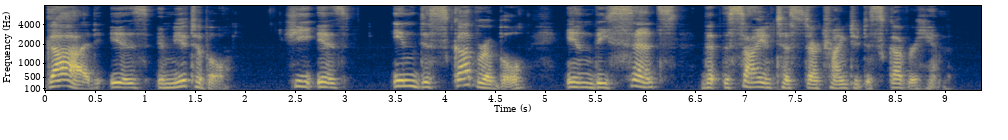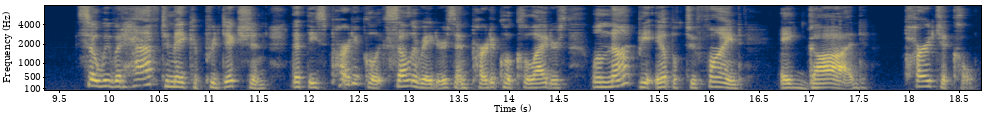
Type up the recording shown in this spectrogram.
God is immutable. He is indiscoverable in the sense that the scientists are trying to discover him. So we would have to make a prediction that these particle accelerators and particle colliders will not be able to find a God particle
